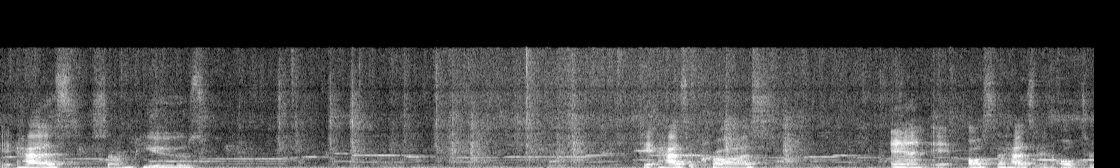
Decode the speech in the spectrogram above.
It has some pews. It has a cross. And it also has an altar.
